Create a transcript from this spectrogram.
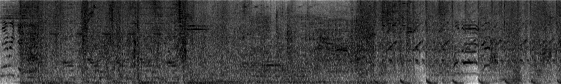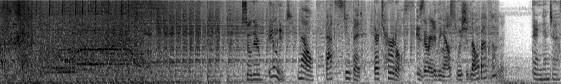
Getting everything. Hold on! So they're aliens. No, that's stupid. They're turtles. Is there anything else we should know about them? They're ninjas.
